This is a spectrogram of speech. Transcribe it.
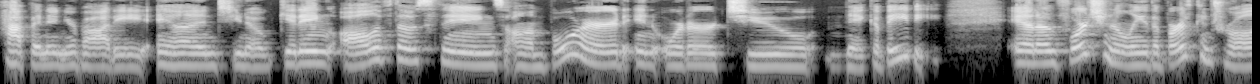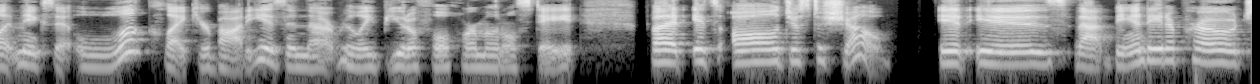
happen in your body and, you know, getting all of those things on board in order to make a baby. And unfortunately, the birth control, it makes it look like your body is in that really beautiful hormonal state, but it's all just a show. It is that band aid approach.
